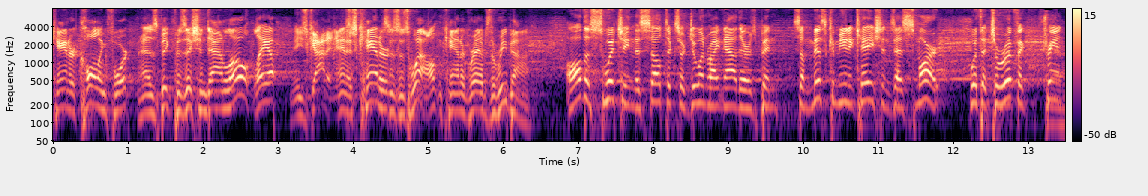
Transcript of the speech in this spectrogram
Kanter calling for it, has big position down low, layup, he's got it, and his Kanter is as well. Kanter grabs the rebound. All the switching the Celtics are doing right now, there's been some miscommunications as Smart with a terrific trans.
